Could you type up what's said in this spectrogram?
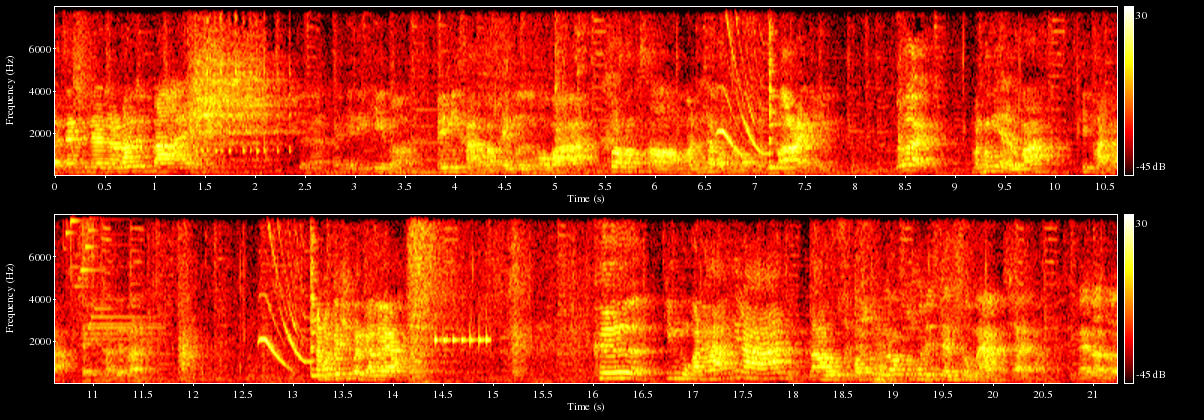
ก็จะชนะนรันไปเดี๋ยวนะไม่มีที่คีบเหรอ ไม่มีขาเราต้องใช้มือเพราะว่าพวกเราต้องซ้อมวันที่เราตกนรกมันร้อนเองด้วยมันต้องมีอะไรรู้ปะที่พัดอะใช้คันได้ปะมันทำไปคิดเหมือนกันเลยอะ คือกินหมูกระทะที่ร้าน เรารู้สึกว่าช่วงนี้เราโซเชียลดิสเทนซ์ถูกไหมใช่ครับได้แล้วต้อง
